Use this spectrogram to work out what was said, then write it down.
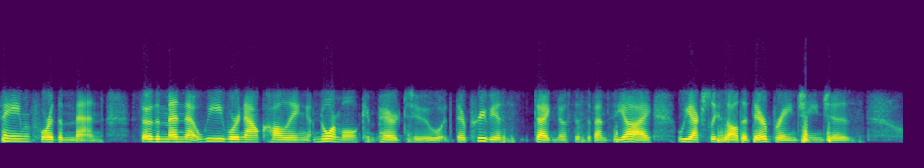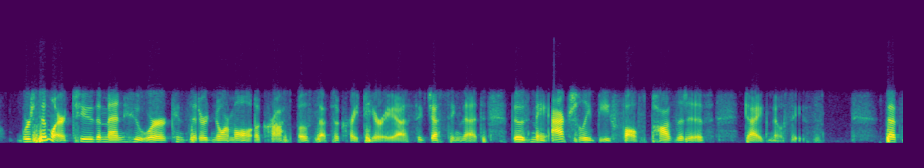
same for the men. So the men that we were now calling normal compared to their previous diagnosis of MCI, we actually saw that their brain changes were similar to the men who were considered normal across both sets of criteria, suggesting that those may actually be false positive diagnoses. That's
